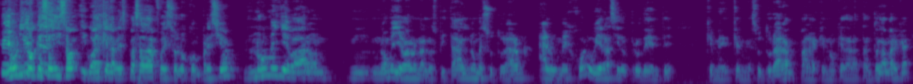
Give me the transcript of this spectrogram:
lo único que se hizo, igual que la vez pasada, fue solo compresión. No me llevaron, no me llevaron al hospital, no me suturaron. A lo mejor hubiera sido prudente que me, que me suturaran para que no quedara tanto la marca.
